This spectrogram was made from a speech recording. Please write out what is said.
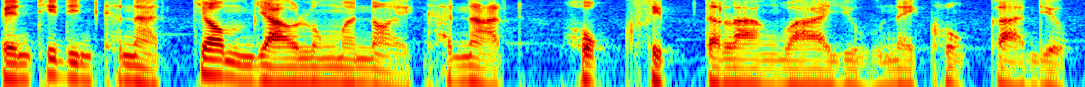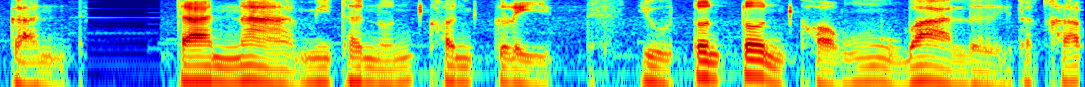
เป็นที่ดินขนาดย่อมยาวลงมาหน่อยขนาด 60 ตารางวาอยู่ในโครงการเดียวกัน ด้านหน้ามีถนนคอนกรีตอยู่ต้นๆของหมู่บ้านเลยนะครับ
